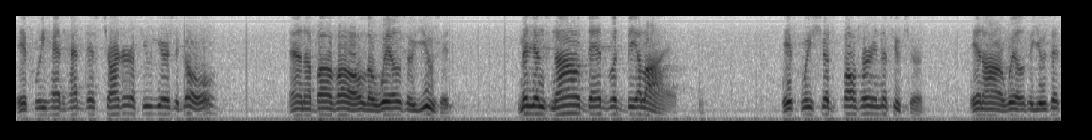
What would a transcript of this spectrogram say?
If we had had this charter a few years ago, and above all the will to use it, millions now dead would be alive. If we should falter in the future in our will to use it,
